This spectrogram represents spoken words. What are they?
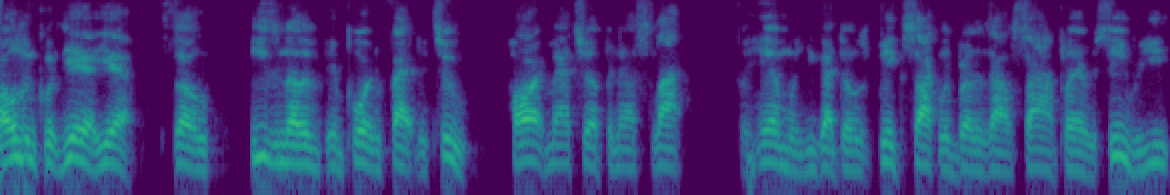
Olenquist, yeah, yeah. So he's another important factor too. Hard matchup in that slot for him when you got those big Sockler brothers outside playing receiver. He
